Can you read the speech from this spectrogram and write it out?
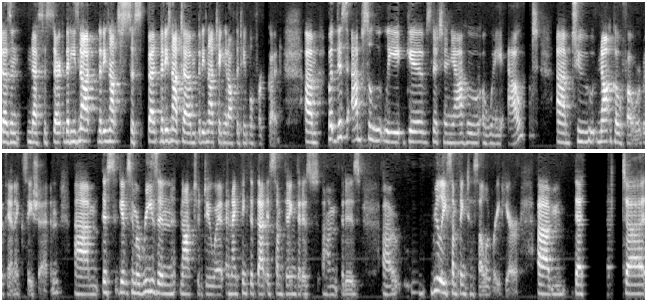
doesn't necessarily that he's not that he's not suspend that he's not um, that he's not taking it off the table for good. Um, but this absolutely gives Netanyahu a way out um, to not go forward with annexation. Um, this gives him a reason not to do it, and I think that that is something that is um, that is uh, really something to celebrate here. Um, that uh,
